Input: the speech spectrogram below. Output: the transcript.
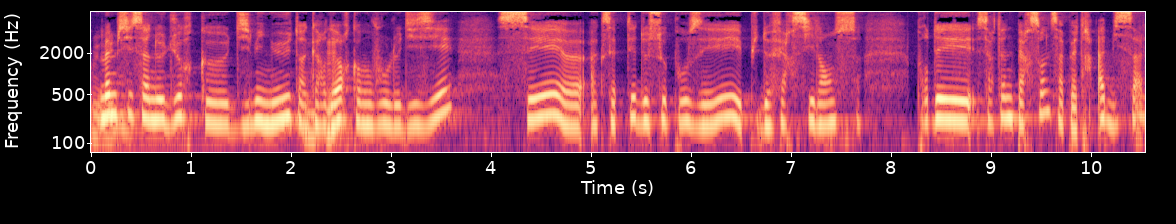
Oui, Même oui. si ça ne dure que 10 minutes, un quart Mhm. d'heure, comme vous le disiez, c'est euh, accepter de se poser et puis de faire silence. Pour des, certaines personnes, ça peut être abyssal,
